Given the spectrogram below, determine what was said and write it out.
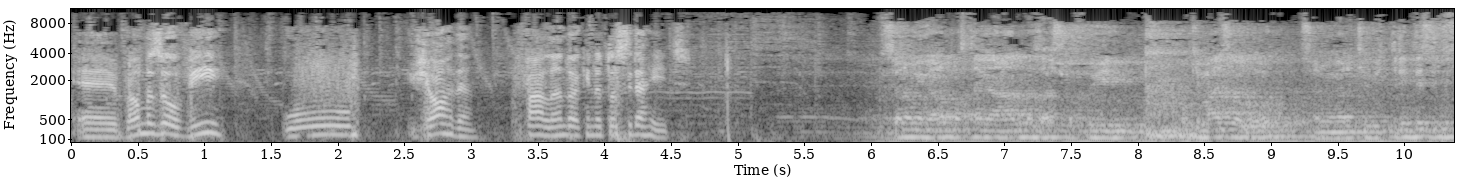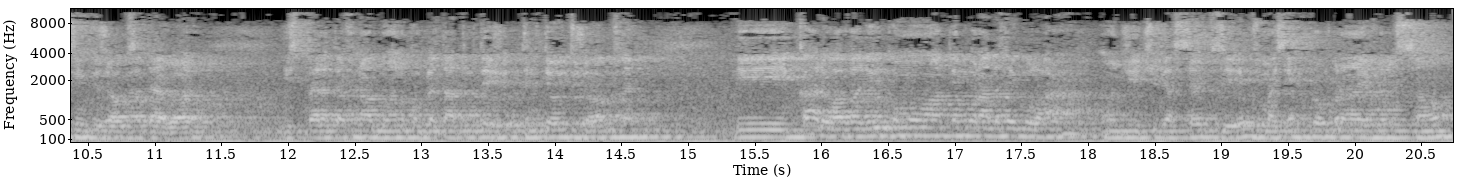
É, vamos ouvir o Jordan falando aqui no Torcida Hits. Se eu não me engano, posso estar enganado, mas acho que eu fui o que mais jogou. Se eu não me engano, tive 35 jogos até agora. Espero até o final do ano completar 30 jo- 38 jogos, né? E, cara, eu avalio como uma temporada regular, onde tive acertos e erros, mas sempre procurando a evolução.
